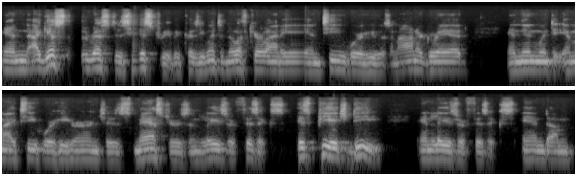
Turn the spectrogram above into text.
And I guess the rest is history because he went to North Carolina A&T where he was an honor grad and then went to MIT where he earned his master's in laser physics, his PhD in laser physics. And um,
